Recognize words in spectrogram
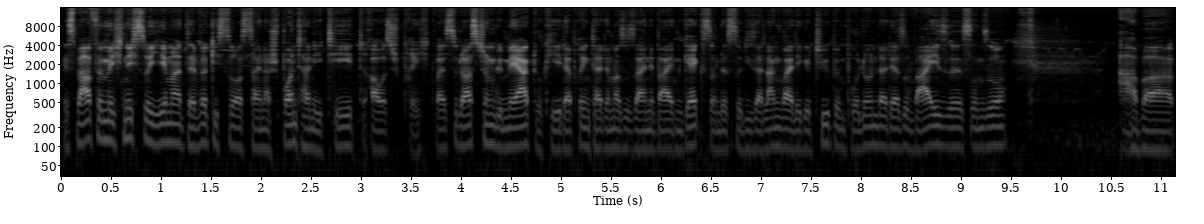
Es war für mich nicht so jemand, der wirklich so aus seiner Spontanität rausspricht. Weißt du, du hast schon gemerkt, okay, der bringt halt immer so seine beiden Gags und ist so dieser langweilige Typ im Polunder, der so weise ist und so. Aber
